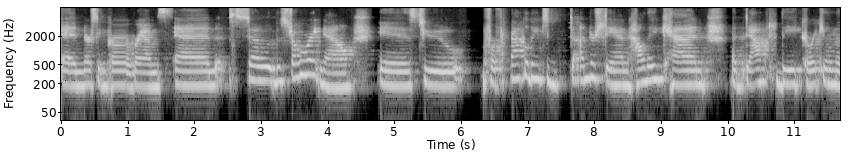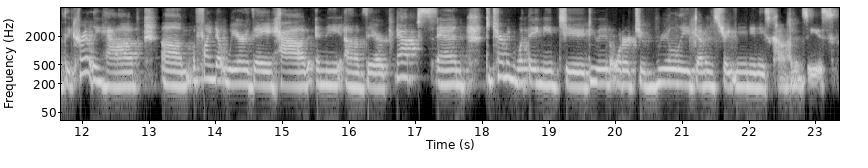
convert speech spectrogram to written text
and nursing programs. And so the struggle right now is to for faculty to, to understand how they can adapt the curriculum that they currently have, um, find out where they have any of their gaps, and determine what they need to do in order to really demonstrate meeting these competencies.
